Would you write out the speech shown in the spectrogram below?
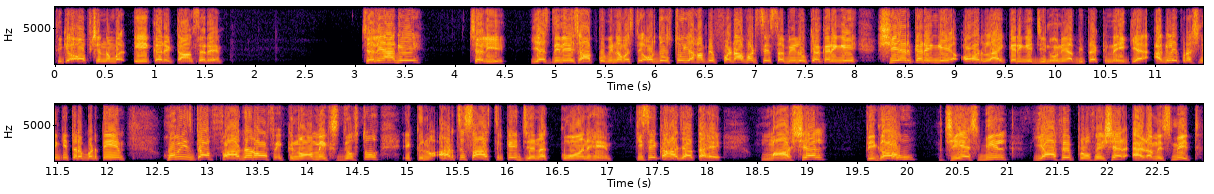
ठीक है option number A correct answer है। चले आगे, चलिए। यस दिनेश आपको भी नमस्ते। और दोस्तों, यहाँ पे फटाफट से सभी लोग क्या करेंगे? शेयर करेंगे और लाइक करेंगे, जिन्होंने अभी तक नहीं किया अगले प्रश्न की तरफ़ बढ़ते हैं। Who is the father of economics दोस्तों अर्थशास्त्र के जनक कौन है? किसे कहा जाता है? मार्शल पिगाऊ जेएस बिल या फिर प्रोफेसर एडम स्मिथ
